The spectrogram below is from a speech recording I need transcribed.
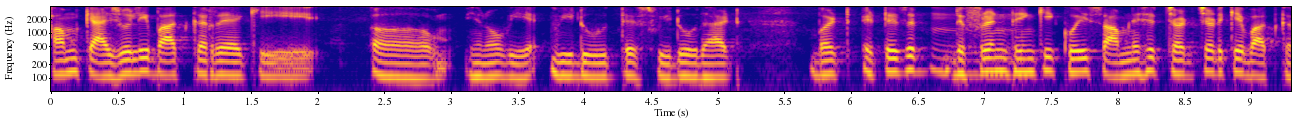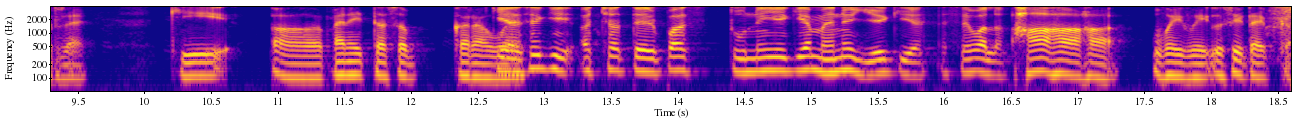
हम कैजुअली बात कर रहे हैं कि you know we we do this we do that but it is a different thing कि कोई सामने से चढ़ चढ़ के बात कर रहा है कि uh, मैंने इतना सब करा हुआ है। ऐसे कि अच्छा तेरे पास तूने ये किया मैंने ये किया ऐसे वाला? हाँ हाँ हाँ वही वही उसी टाइप का।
